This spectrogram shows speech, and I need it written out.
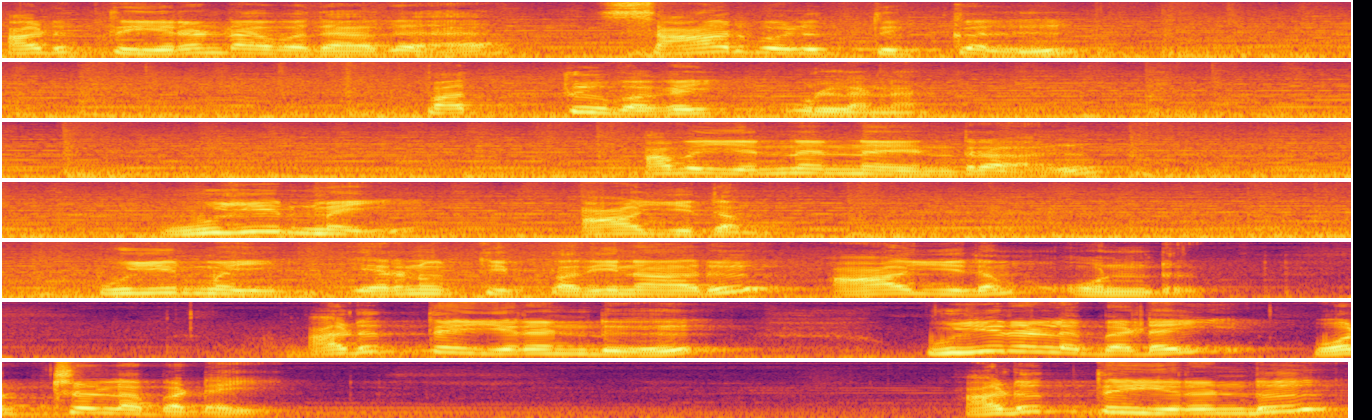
அடுத்து இரண்டாவதாக சார்பெழுத்துக்கள் பத்து வகை உள்ளன. அவை என்னென்ன என்றால் உயிர்மை ஆயுதம். உயிர்மை இருநூற்றி பதினாறு ஆயுதம் ஒன்று. அடுத்த இரண்டு உயிரளபடை ஒற்றளபடை. அடுத்த இரண்டு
